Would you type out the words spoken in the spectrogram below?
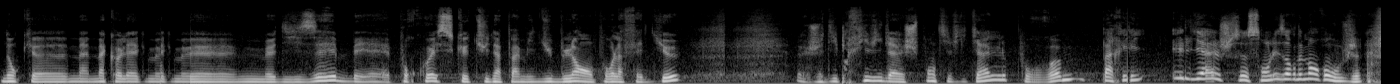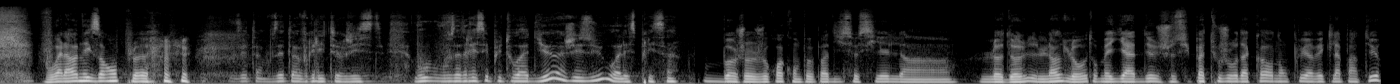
Donc euh, ma, ma, collègue me, me, me disait, ben, pourquoi est-ce que tu n'as pas mis du blanc pour la fête Dieu? Je dis privilège pontifical pour Rome, Paris et Liège, ce sont les ornements rouges. Voilà un exemple. vous, êtes un, vous êtes un vrai liturgiste. Vous vous adressez plutôt à Dieu, à Jésus ou à l'Esprit Saint? Bon, je, je crois qu'on ne peut pas dissocier l'un l'un de l'autre, mais il y a deux, je suis pas toujours d'accord non plus avec la peinture.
